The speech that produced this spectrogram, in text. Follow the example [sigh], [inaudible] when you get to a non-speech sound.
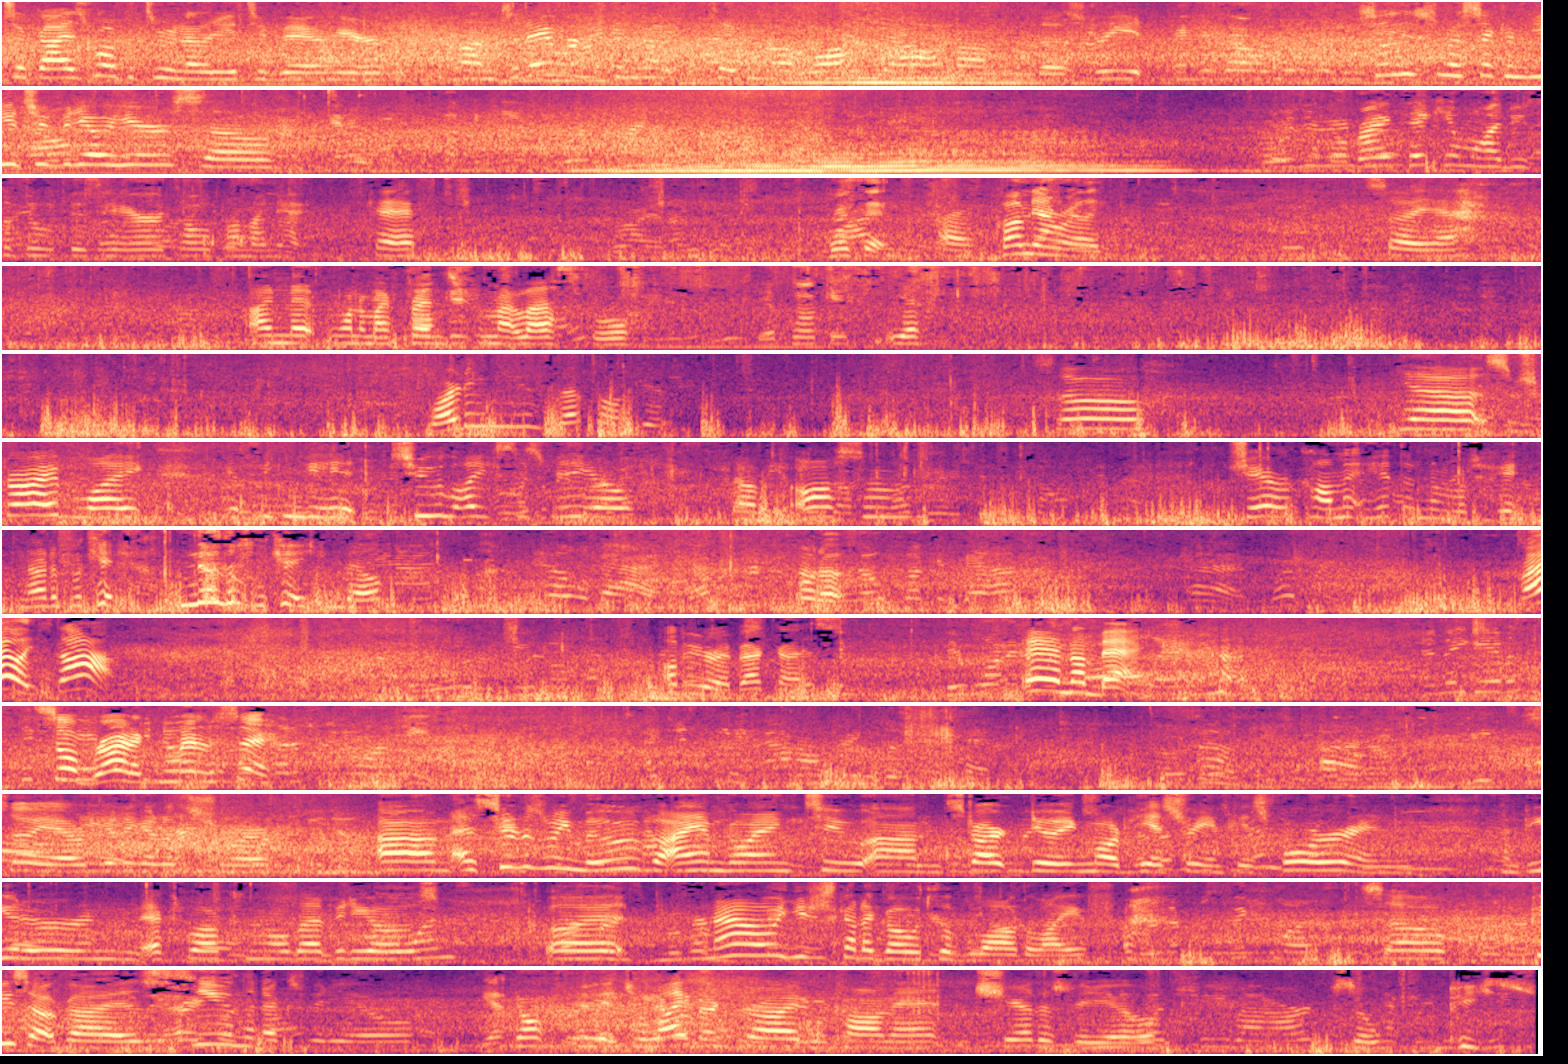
What's up guys, welcome to another YouTube video here. Um, today we're just going to be taking a walk down um, the street. So this is my second YouTube video here, so... Brian, take him while I do something with this hair. It's all up on my neck. Okay, Press it. Alright. Calm down, Riley. so yeah. I met one of my friends from my last school. You have pockets? Yes. Why do you use that pocket? So, yeah, subscribe, like, if we can get two likes this video, that would be awesome. Share, comment, hit the notification notification notification bell. Hell bad. Hold up. So fucking bad. Riley, stop! I'll be right back, guys. And I'm back. [laughs] and they gave us a It's so bright, I can barely see. Let us read one of these. I just seen it out on Craigslist. So yeah, we're gonna go to the shore. Um, as soon as we move, I am going to um, start doing more PS3 and PS4 and computer and Xbox and all that videos. But for now, you just gotta go with the vlog life. [laughs] so, peace out, guys. See you in the next video. Don't forget to like, subscribe, and comment, and share this video. So, peace.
